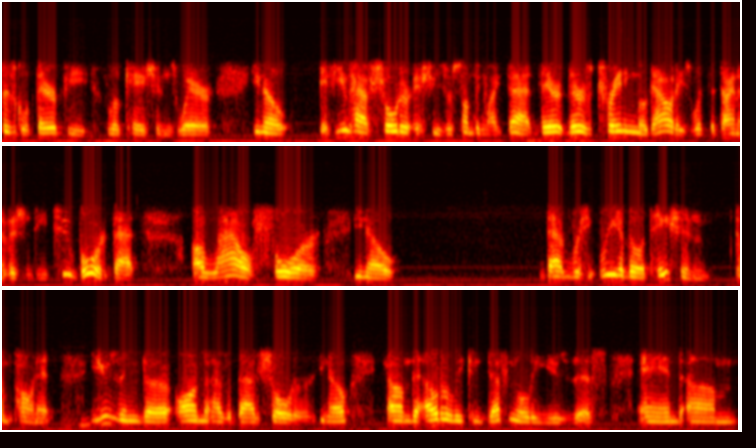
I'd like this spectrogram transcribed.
physical therapy locations where, you know, if you have shoulder issues or something like that, there there's training modalities with the Dynavision D2 board that allow for, you know, that re- rehabilitation component using the arm that has a bad shoulder. You know, um, the elderly can definitely use this, and um,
